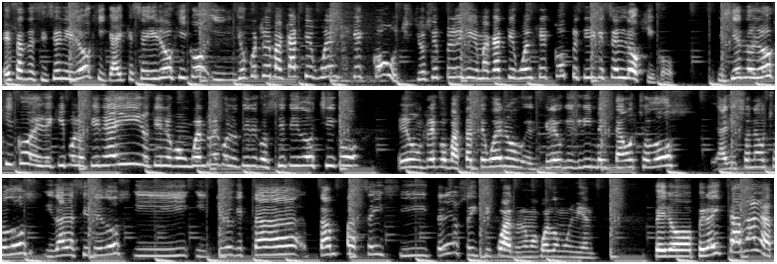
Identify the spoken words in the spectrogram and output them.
esa decisión ilógica, hay que ser ilógico y yo encuentro que McCarthy es buen head coach. Yo siempre dije que McCarthy es buen head coach, pero tiene que ser lógico. Y siendo lógico, el equipo lo tiene ahí, lo tiene con buen récord, lo tiene con 7 y 2, chicos. Es un récord bastante bueno. Creo que Green Bay está 8-2, Arizona 8-2 y Dallas 7-2 y, y, creo que está Tampa 6 y 3 o 6 y 4, no me acuerdo muy bien. Pero, pero ahí está Dallas,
